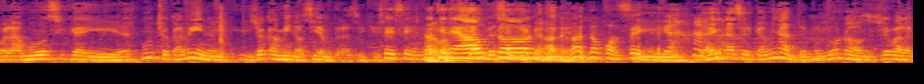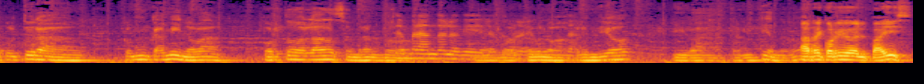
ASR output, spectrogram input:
con la música y es mucho camino y, y yo camino siempre, así que... Sí, sí, no tiene Siempre, auto, siempre no, no, posee. Y, y ahí nace el caminante, porque uno lleva la cultura como un camino, va por todos lados sembrando, Sembrando lo que, lo que, lo uno que le uno gusta. aprendió y va transmitiendo, ¿no? Ha recorrido el país.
